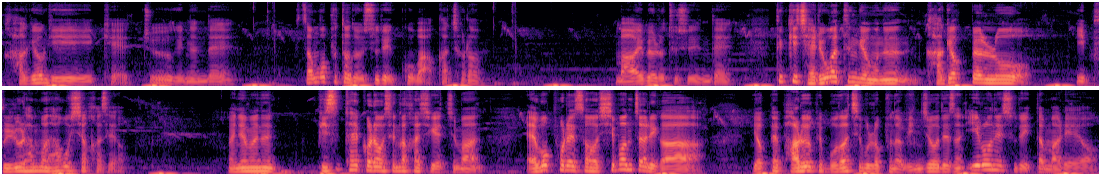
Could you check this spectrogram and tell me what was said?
가격이 이렇게 쭉 있는데 싼 것부터 넣을 수도 있고 막 아까처럼 마을별로 둘 수도 있는데 특히 재료 같은 경우는 가격별로 이 분류를 한번 하고 시작하세요. 왜냐면은 비슷할 거라고 생각하시겠지만 에버폴에서 10원짜리가 옆에 바로 옆에 모나치 블러프나 윈즈워드에서는 1원일 수도 있단 말이에요.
